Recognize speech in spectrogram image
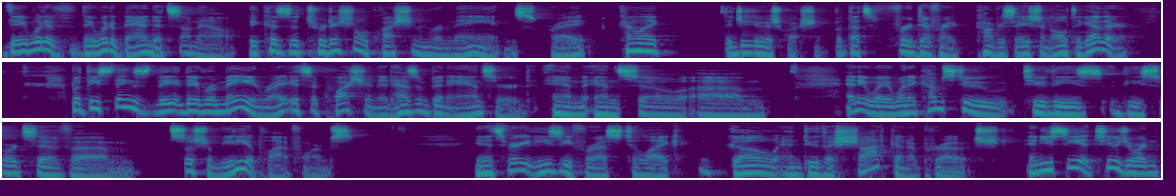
they would have they would have banned it somehow because the traditional question remains, right? Kind of like the Jewish question, but that's for a different conversation altogether. but these things they they remain right it's a question it hasn't been answered and and so um anyway when it comes to to these these sorts of um social media platforms and it's very easy for us to like go and do the shotgun approach and you see it too jordan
